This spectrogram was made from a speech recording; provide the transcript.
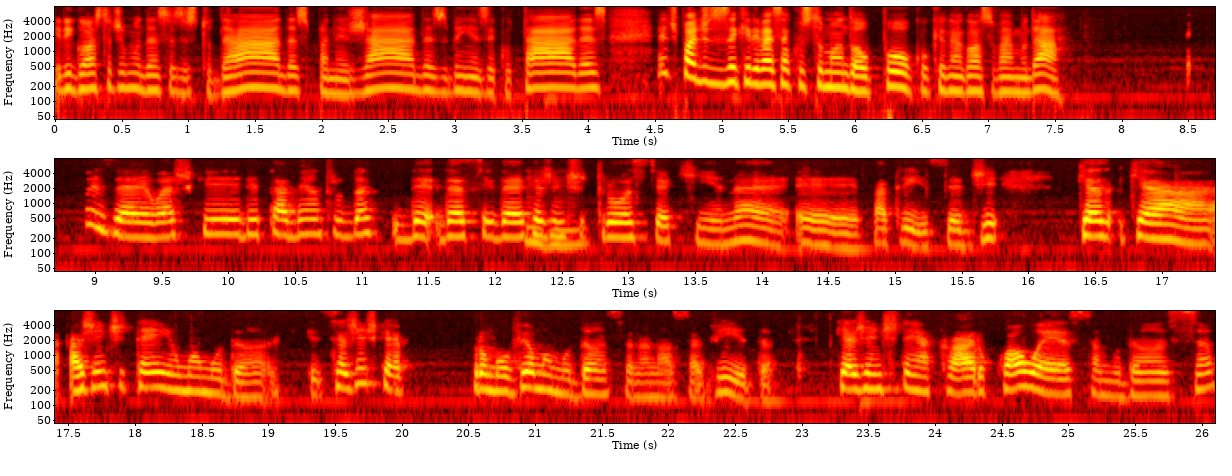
Ele gosta de mudanças estudadas, planejadas, bem executadas A gente pode dizer que ele vai se acostumando ao pouco, que o negócio vai mudar? Pois é, eu acho que ele está dentro da, de, dessa ideia que uhum. a gente trouxe aqui, né, é, Patrícia, de que, a, que a, a gente tem uma mudança. Se a gente quer promover uma mudança na nossa vida, que a gente tenha claro qual é essa mudança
